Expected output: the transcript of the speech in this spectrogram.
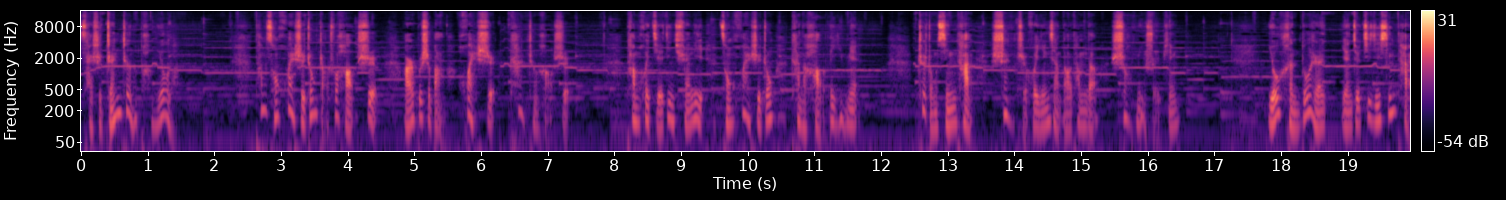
才是真正的朋友了。”他们从坏事中找出好事，而不是把坏事看成好事。他们会竭尽全力从坏事中看到好的一面。这种心态甚至会影响到他们的寿命水平。有很多人研究积极心态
